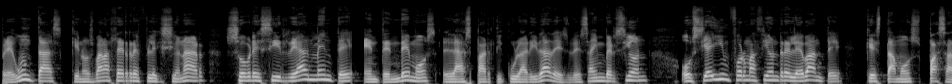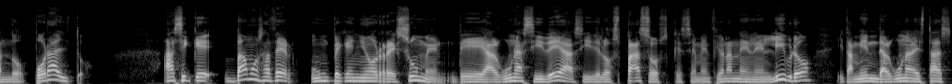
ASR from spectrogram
Preguntas que nos van a hacer reflexionar sobre si realmente entendemos las particularidades de esa inversión o si hay información relevante que estamos pasando por alto. Así que vamos a hacer un pequeño resumen de algunas ideas y de los pasos que se mencionan en el libro y también de alguna de estas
